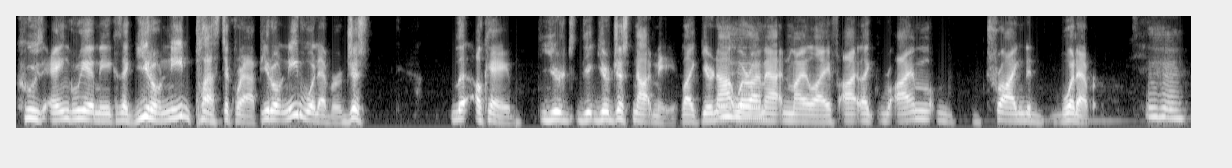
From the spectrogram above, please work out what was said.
who's angry at me because, like, you don't need plastic wrap. You don't need whatever. Just, okay, you're you're just not me. Like, you're not where Mhm. I'm at in my life. I like, I'm trying to whatever. Mm-hmm.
